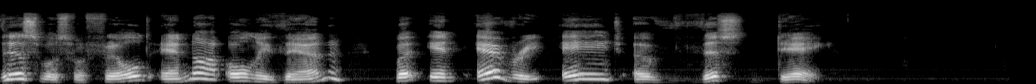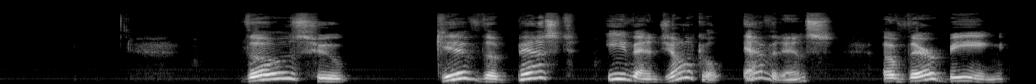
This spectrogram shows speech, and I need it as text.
This was fulfilled, and not only then, but in every age of this day. Those who give the best evangelical evidence of their being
